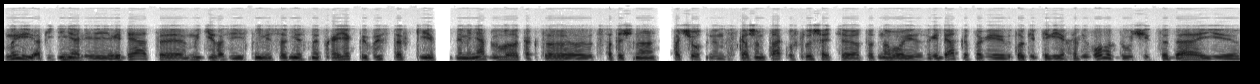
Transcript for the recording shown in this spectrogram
Мы объединяли ребят, мы делали с ними совместные проекты, выставки. Для меня было как-то достаточно почетным, скажем так, услышать от одного из ребят, которые в итоге переехали в Вологду учиться, да, и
